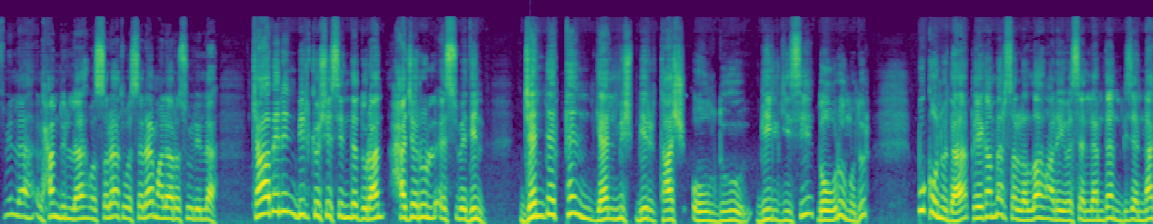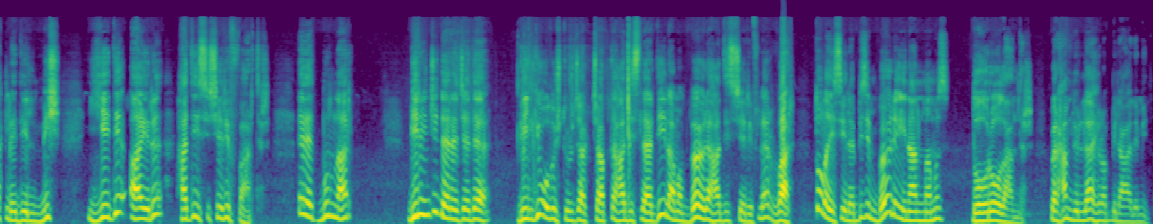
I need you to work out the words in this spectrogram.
Bismillah, elhamdülillah ve salatu ve selamu ala Resulillah. Kabe'nin bir köşesinde duran Hacerul Esved'in cennetten gelmiş bir taş olduğu bilgisi doğru mudur? Bu konuda Peygamber sallallahu aleyhi ve sellem'den bize nakledilmiş yedi ayrı hadisi şerif vardır. Evet bunlar birinci derecede bilgi oluşturacak çapta hadisler değil ama böyle hadis-i şerifler var. Dolayısıyla bizim böyle inanmamız doğru olandır. Velhamdülillahi Rabbil Alemin.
